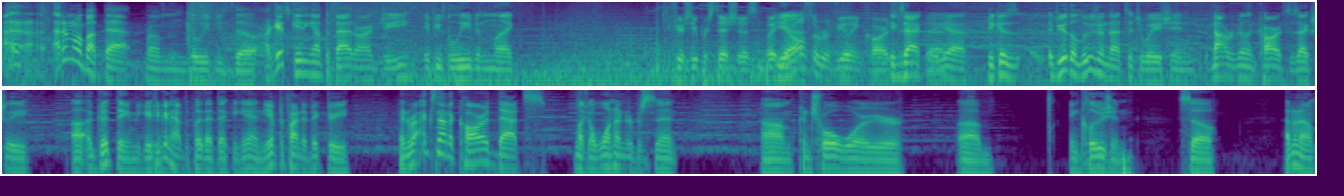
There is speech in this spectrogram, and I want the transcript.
I, I- I don't know about that from Luigi's though. I guess getting out the bad RNG, if you believe in like if you're superstitious, but you're also revealing cards. Exactly, like yeah. Because if you're the loser in that situation, not revealing cards is actually uh, a good thing because you're going to have to play that deck again. You have to find a victory. And Rack's not a card that's like a 100% um, control warrior um, inclusion. So, I don't know.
